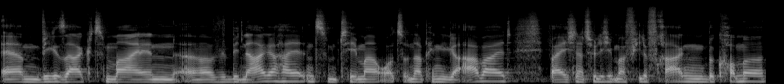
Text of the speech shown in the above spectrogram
ähm, wie gesagt, mein äh, Webinar gehalten zum Thema ortsunabhängige Arbeit, weil ich natürlich immer viele Fragen bekomme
